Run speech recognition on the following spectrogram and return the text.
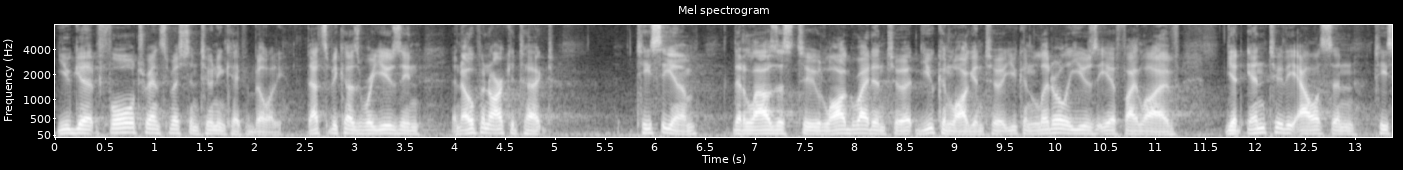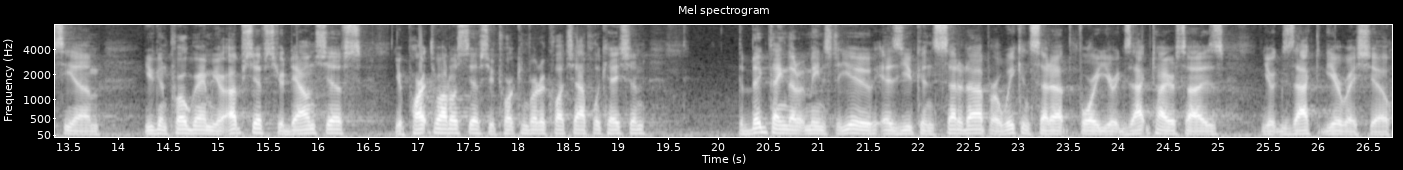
you get full transmission tuning capability. That's because we're using an open architect TCM that allows us to log right into it. You can log into it. You can literally use EFI Live, get into the Allison TCM. You can program your upshifts, your downshifts, your part throttle shifts, your torque converter clutch application. The big thing that it means to you is you can set it up, or we can set up for your exact tire size, your exact gear ratio,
